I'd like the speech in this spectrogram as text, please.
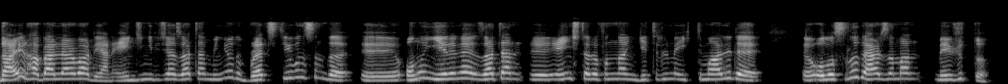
dair haberler vardı. Yani Ainge'in gideceği zaten biliniyordu. Brad Stevens'ın da e, onun yerine zaten e, Ainge tarafından getirilme ihtimali de e, olasılığı da her zaman mevcuttu.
